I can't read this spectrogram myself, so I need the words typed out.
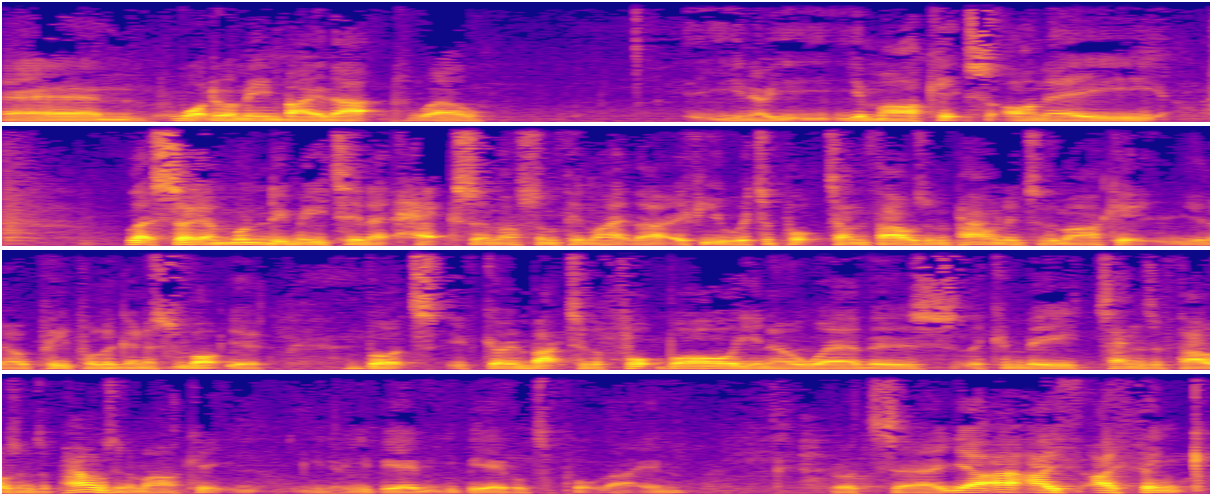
Um, what do I mean by that? Well, you know, your markets on a, let's say a Monday meeting at Hexham or something like that, if you were to put £10,000 into the market, you know, people are going to spot you. But if going back to the football, you know, where there's, there can be tens of thousands of pounds in the market, you know, you'd be able, you'd be able to put that in. But, uh, yeah, I, I, think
